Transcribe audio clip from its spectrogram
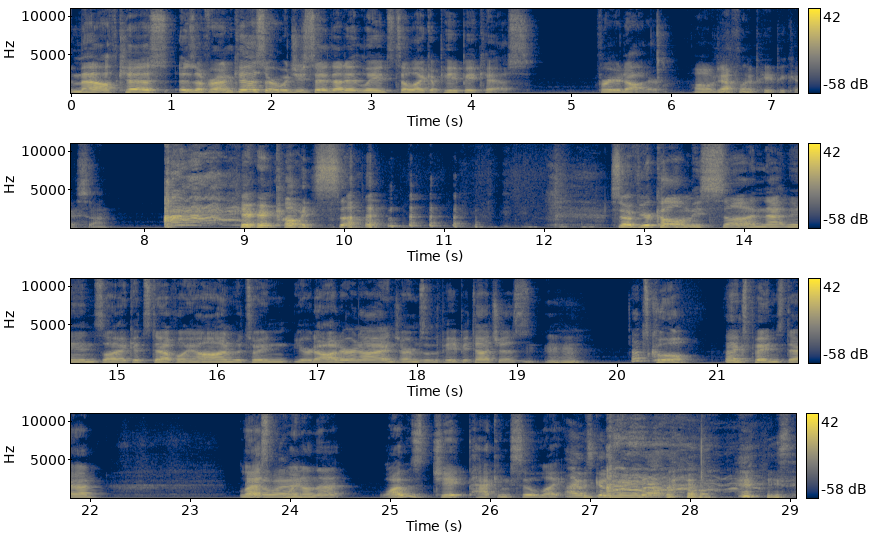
mouth kiss is a friend kiss, or would you say that it leads to like a pee pee kiss for your daughter? Oh, definitely a pee pee kiss, son. You're gonna call me son. so if you're calling me son, that means like it's definitely on between your daughter and I in terms of the pee pee touches. Mm-hmm. That's cool. Thanks, Peyton's dad. Last way- point on that. Why was Jake packing so light? I was gonna bring it up. he's,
